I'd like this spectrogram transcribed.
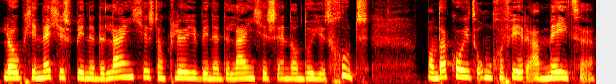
loop je netjes binnen de lijntjes, dan kleur je binnen de lijntjes en dan doe je het goed. Want daar kon je het ongeveer aan meten.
